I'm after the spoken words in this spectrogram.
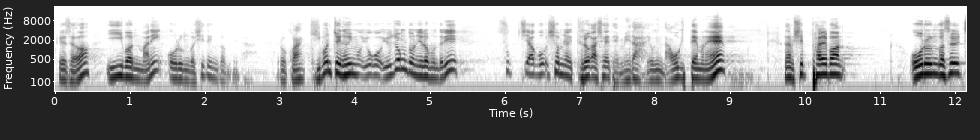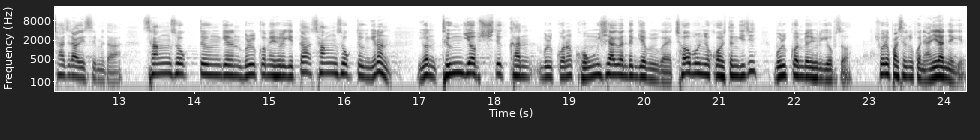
그래서 2번만이 옳은 것이 된 겁니다 이렇게 기본적인 의무 요거 요 정도는 여러분들이 숙지하고 시험장에 들어가셔야 됩니다. 여기 나오기 때문에 그다음 18번 옳은 것을 찾으라 하겠습니다. 상속 등기는 물권의 효력이 있다. 상속 등기는 이건 등기 없이 취득한 물권을 공시하기 위한 등기에 불과해. 처분 요건 등기지 물권 변 효력이 없어. 효력 발생 요건이 아니란 얘기예요.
